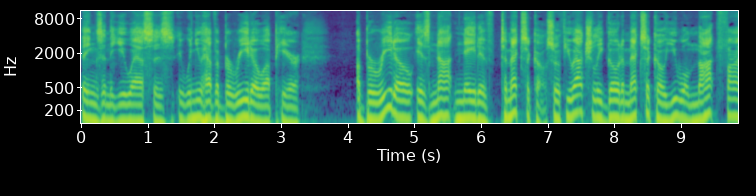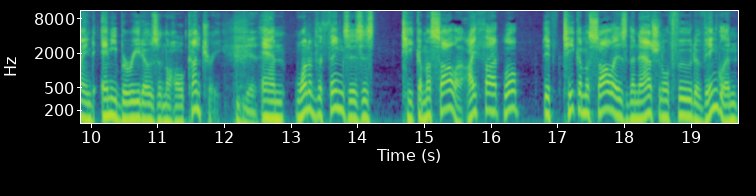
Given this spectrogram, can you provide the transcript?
things in the U.S. is when you have a burrito up here, a burrito is not native to Mexico. So if you actually go to Mexico, you will not find any burritos in the whole country. Yes. And one of the things is is tikka masala. I thought, well, if tikka masala is the national food of England,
